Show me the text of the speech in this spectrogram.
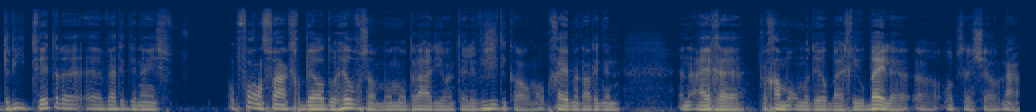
drie twitteren, uh, werd ik ineens opvallend vaak gebeld door Hilversum om op radio en televisie te komen. Op een gegeven moment had ik een, een eigen programma-onderdeel bij Giel Belen op zijn show. Nou,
